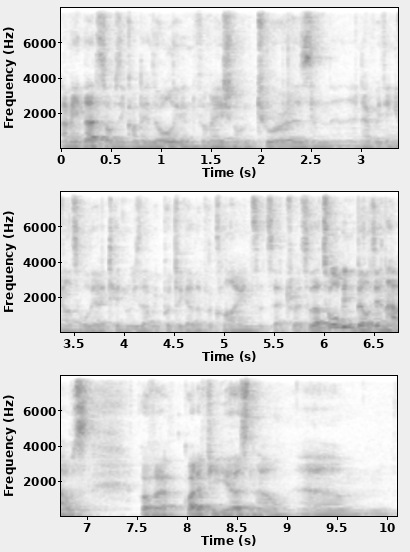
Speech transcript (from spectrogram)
I mean, that obviously contains all the information on tours and, and everything else, all the itineraries that we put together for clients, etc. So that's all been built in house over quite a few years now. Um,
